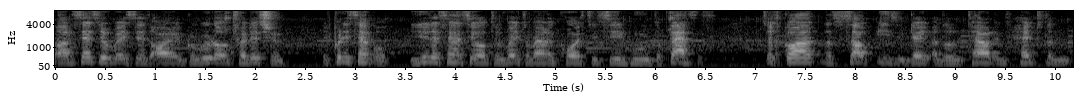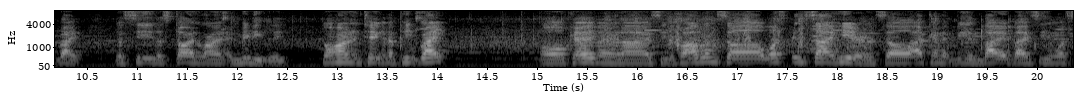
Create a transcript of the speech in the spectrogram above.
Uh, the sand seal races are a Gerudo tradition. It's pretty simple. You use a sand seal to race around a course to see who's the fastest. Just go out to the southeast gate of the town and head to the right. You'll see the starting line immediately. No harm in taking a peek right. Okay, man, I see the problem. So, what's inside here? So, I can be invited by seeing what's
